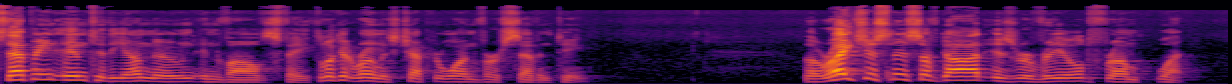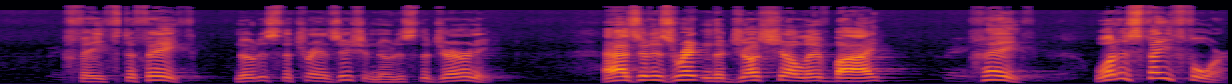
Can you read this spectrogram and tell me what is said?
Stepping into the unknown involves faith. Look at Romans chapter 1 verse 17. The righteousness of God is revealed from what? Faith to faith. Notice the transition, notice the journey. As it is written, the just shall live by faith. What is faith for?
